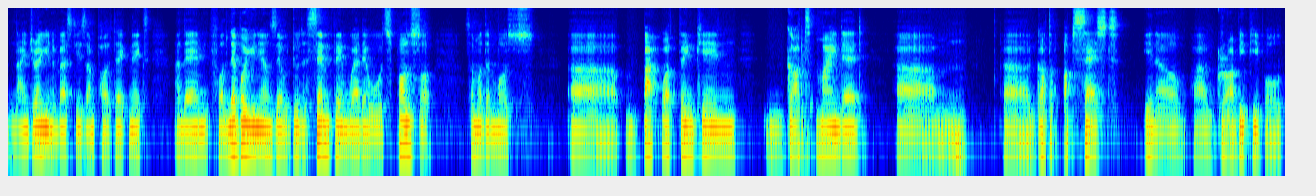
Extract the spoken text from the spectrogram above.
Nigerian universities and polytechnics. And then for labor unions, they would do the same thing where they would sponsor some of the most uh, backward thinking, gut minded, um, uh, gut obsessed, you know, uh, grubby people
